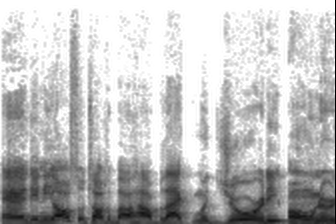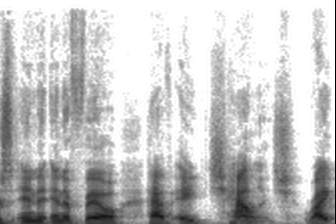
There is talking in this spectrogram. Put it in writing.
And then he also talked about how black majority owners in the NFL have a challenge, right?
